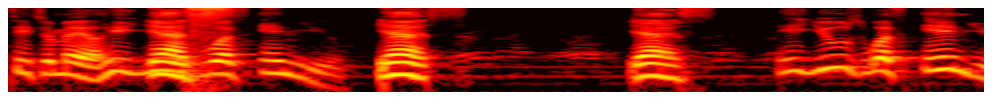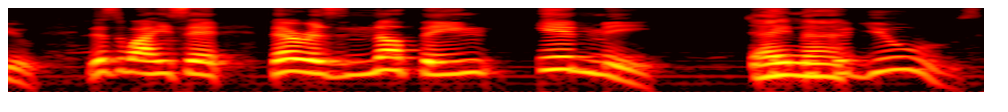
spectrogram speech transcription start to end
Teacher Mel, he used Yes. what's in you. Yes, yes, He used what's in you. This is why he said, There is nothing in me that you Amen. could use.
